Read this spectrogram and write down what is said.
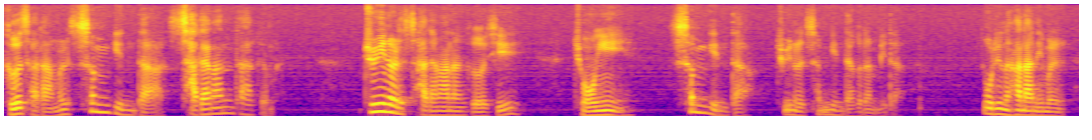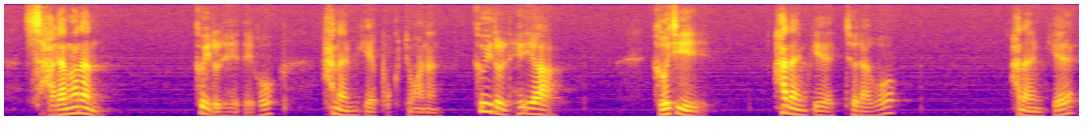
그 사람을 섬긴다, 사랑한다 그 말. 주인을 사랑하는 것이 종이 섬긴다, 주인을 섬긴다 그럽니다. 우리는 하나님을 사랑하는 그 일을 해야 되고 하나님께 복종하는 그 일을 해야 그것이 하나님께 절하고 하나님께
